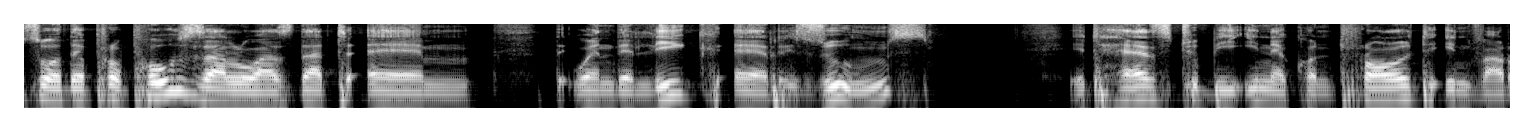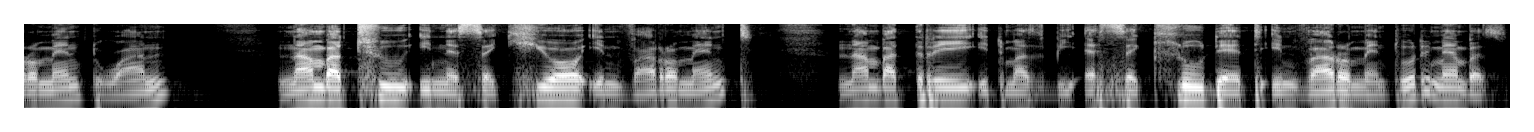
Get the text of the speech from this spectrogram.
So the proposal was that um, when the league uh, resumes, it has to be in a controlled environment, one. Number two, in a secure environment. Number three, it must be a secluded environment. Who remembers?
